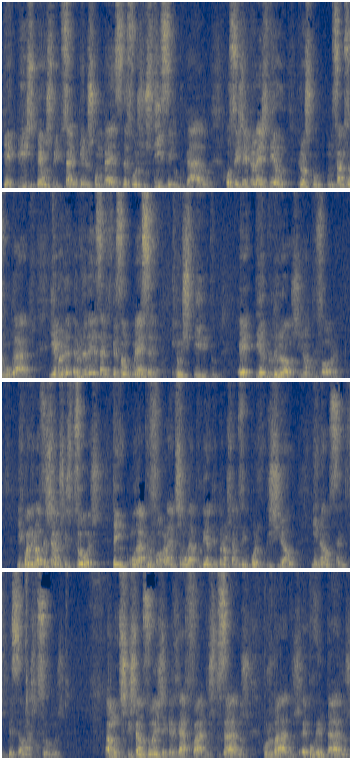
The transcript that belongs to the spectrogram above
que é Cristo, que é o Espírito Santo que nos convence da sua justiça e do pecado. Ou seja, é através dele que nós começamos a mudar. E a verdadeira santificação começa no Espírito. É dentro de nós e não por fora. E quando nós achamos que as pessoas têm que mudar por fora antes de mudar por dentro, então nós estamos a impor religião e não santificação às pessoas. Há muitos cristãos hoje a carregar fardos pesados, curvados, acorrentados,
